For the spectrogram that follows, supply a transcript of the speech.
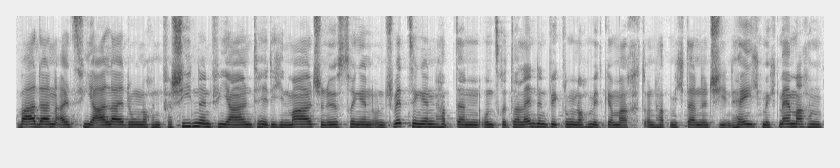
War dann als Filialleitung noch in verschiedenen Filialen tätig, in Malsch, in Östringen und Schwetzingen. Habe dann unsere Talententwicklung noch mitgemacht und habe mich dann entschieden, hey, ich möchte mehr machen.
